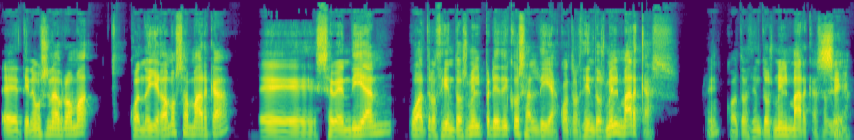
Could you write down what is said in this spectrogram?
Eh, tenemos una broma. Cuando llegamos a marca, eh, se vendían 400.000 periódicos al día, 400.000 marcas. ¿Eh? 400.000 marcas al día.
